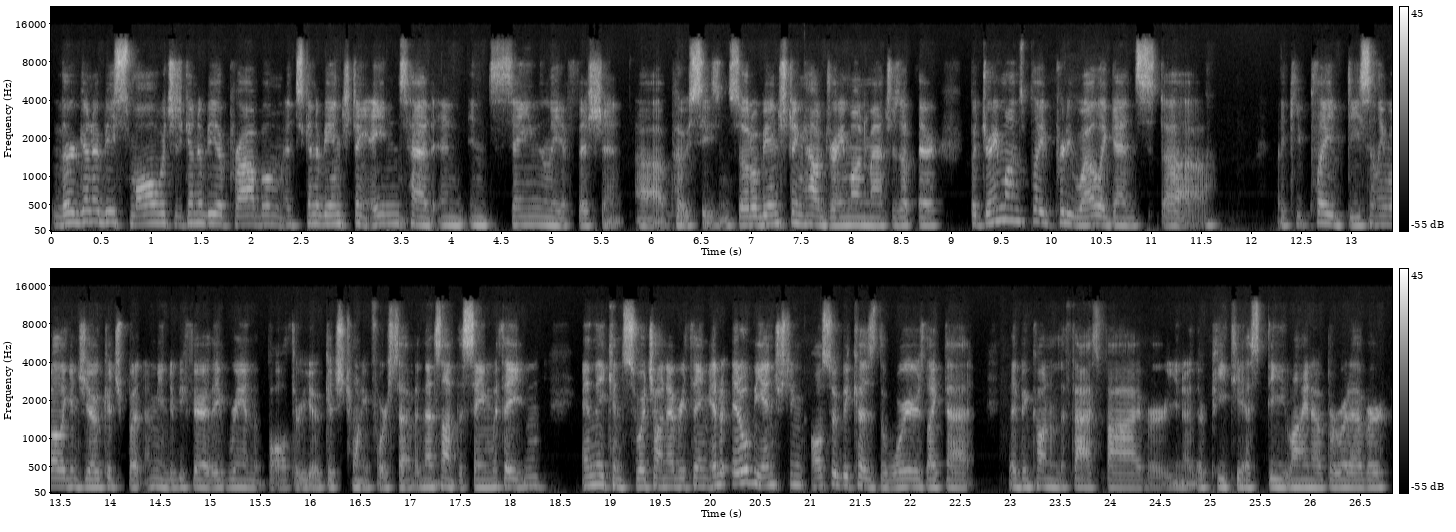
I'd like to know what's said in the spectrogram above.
they're going to be small, which is going to be a problem. It's going to be interesting. Ayton's had an insanely efficient uh, postseason, so it'll be interesting how Draymond matches up there. But Draymond's played pretty well against uh, like he played decently well against Jokic, but I mean, to be fair, they ran the ball through Jokic 24 7. That's not the same with Ayton, And they can switch on everything. It, it'll be interesting also because the Warriors like that. They've been calling them the fast five or, you know, their PTSD lineup or whatever.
